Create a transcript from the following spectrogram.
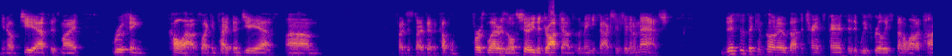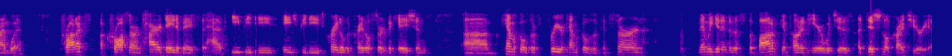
you know, GF is my roofing call out, so I can type in GF. Um, if I just type in a couple first letters, it'll show you the drop downs of the manufacturers are going to match. This is the component about the transparency that we've really spent a lot of time with. Products across our entire database that have EPDs, HPDs, cradle-to-cradle certifications, um, chemicals of free or chemicals of concern, Then we get into this, the bottom component here, which is additional criteria.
